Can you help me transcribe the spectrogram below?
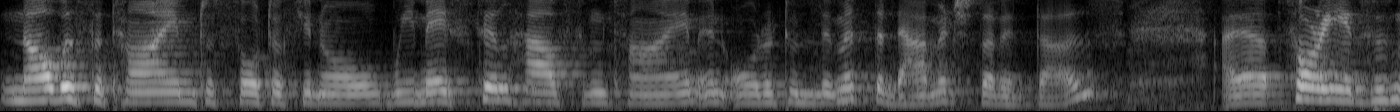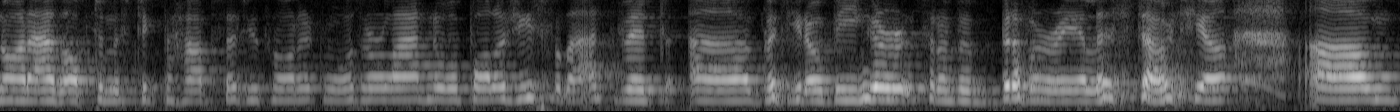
now is the time to sort of, you know, we may still have some time in order to limit the damage that it does. Uh, sorry, this is not as optimistic perhaps as you thought it was, Orlando. Apologies for that, but uh, but you know, being a sort of a bit of a realist out here. Um,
